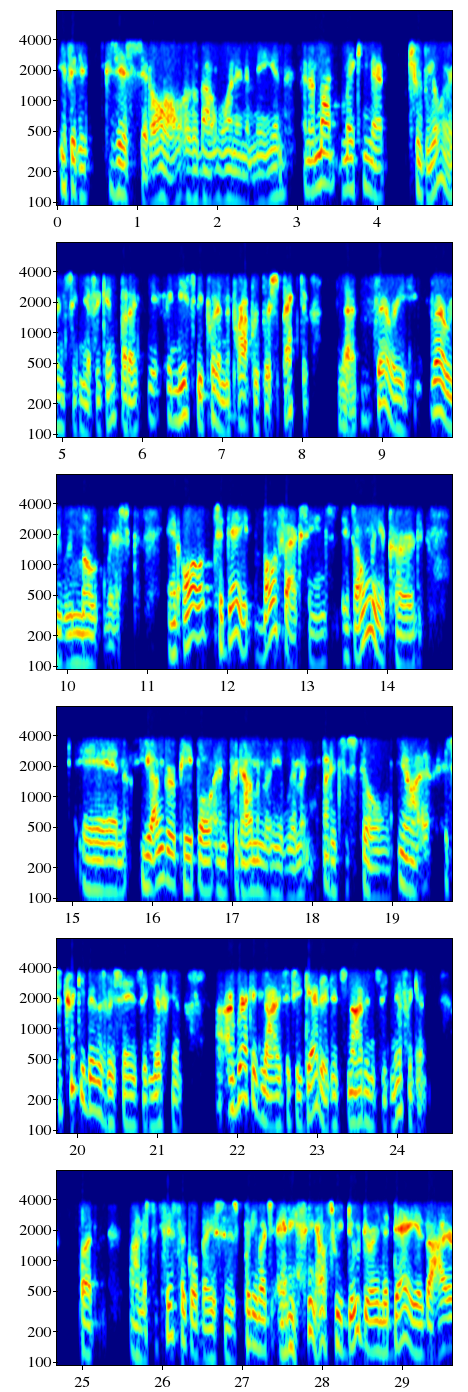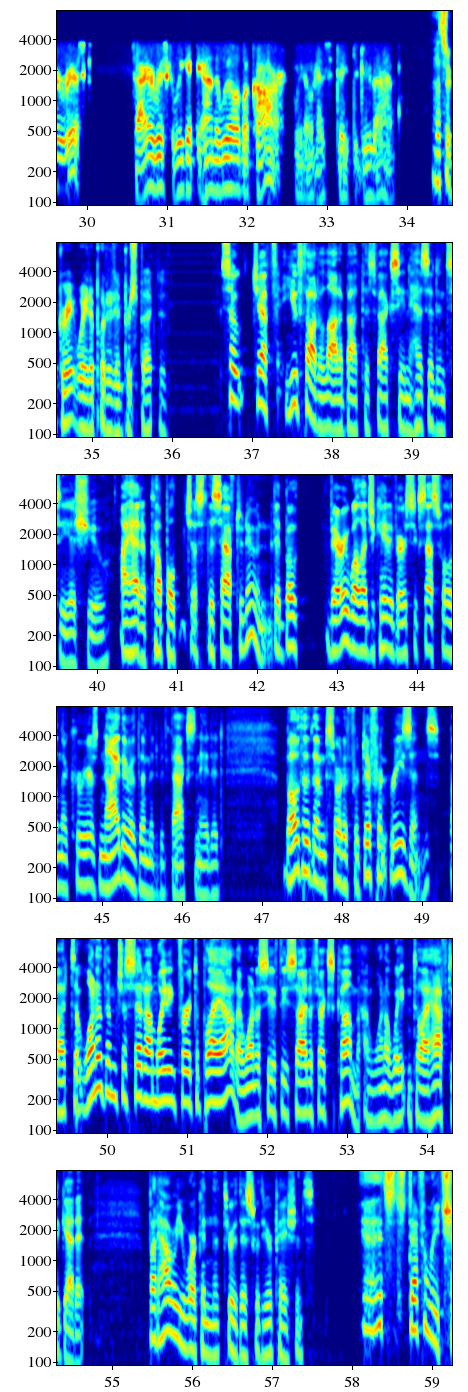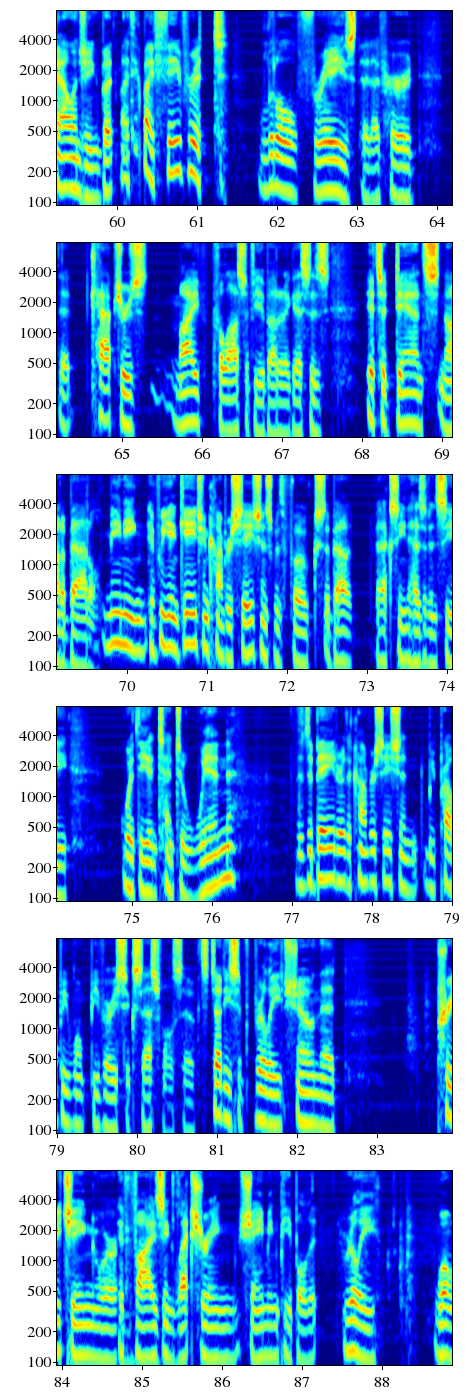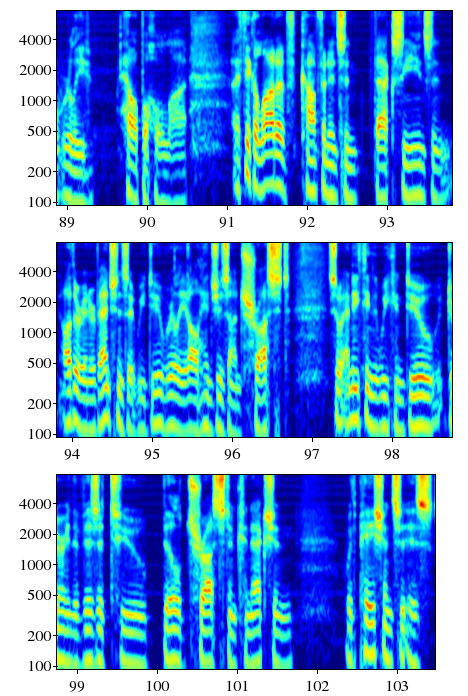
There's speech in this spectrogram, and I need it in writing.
if it exists at all, of about one in a million. And I'm not making that trivial or insignificant, but it, it needs to be put in the proper perspective. That very, very remote risk. And all to date, both vaccines, it's only occurred in younger people and predominantly women, but it's still, you know, it's a tricky business we say insignificant. I recognize if you get it, it's not insignificant. But on a statistical basis, pretty much anything else we do during the day is a higher risk. It's a higher risk if we get behind the wheel of a car. We don't hesitate to do that. That's a great way to put it in perspective. So, Jeff, you've thought a lot about this vaccine hesitancy issue. I had a couple just this afternoon. They're both very well educated, very successful in their careers. Neither of them had been vaccinated. Both of them sort of for different reasons. But uh, one of them just said, I'm waiting for it to play out. I want to see if these side effects come. I want to wait until I have to get it. But how are you working through this with your patients? Yeah, it's definitely challenging. But I think my favorite little phrase that I've heard that captures my philosophy about it, I guess, is it's a dance, not a battle. Meaning, if we engage in conversations with folks about vaccine hesitancy with the intent to win the debate or the conversation, we probably won't be very successful. So, studies have really shown that preaching or advising, lecturing, shaming people that really won't really help a whole lot. I think a lot of confidence in vaccines and other interventions that we do really it all hinges on trust. So anything that we can do during the visit to build trust and connection with patients is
